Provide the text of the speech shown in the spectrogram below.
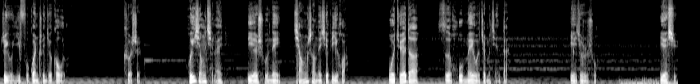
只有一副棺纯就够了。可是回想起来，别墅内墙上那些壁画，我觉得似乎没有这么简单。也就是说，也许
